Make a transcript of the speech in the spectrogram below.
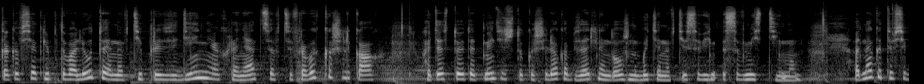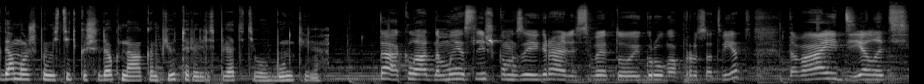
Как и все криптовалюты, NFT-произведения хранятся в цифровых кошельках, хотя стоит отметить, что кошелек обязательно должен быть NFT-совместимым. Однако ты всегда можешь поместить кошелек на компьютер или спрятать его в бункере. Так, ладно, мы слишком заигрались в эту игру вопрос-ответ. Давай делать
